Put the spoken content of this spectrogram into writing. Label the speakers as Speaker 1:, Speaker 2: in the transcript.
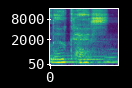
Speaker 1: Lucas.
